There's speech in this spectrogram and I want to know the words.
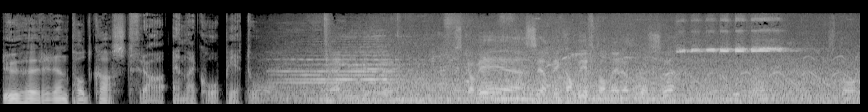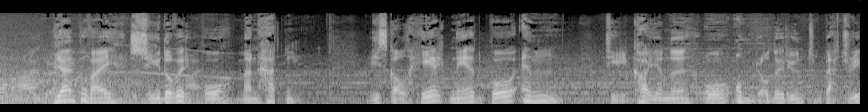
Du hører en podkast fra NRK P2. Det er livet gjør. Skal vi se om vi kan vifte ned en drosje? Står noen her? Vi er på vei sydover på Manhattan. Vi skal helt ned på enden, til kaiene og området rundt Battery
